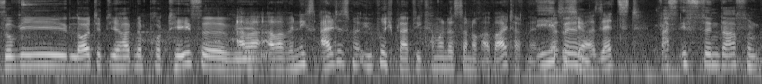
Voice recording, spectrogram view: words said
So wie Leute, die halt eine Prothese. Aber, aber wenn nichts Altes mehr übrig bleibt, wie kann man das dann noch erweitert nennen? Das ist Eben. ja ersetzt. was ist denn da von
